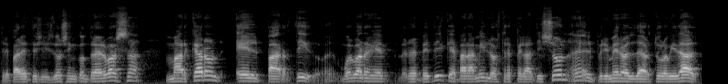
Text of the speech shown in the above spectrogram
entre paréntesis, dos en contra del Barça, marcaron el partido. ¿eh? Vuelvo a repetir que para mí los tres penaltis son, el primero el de Arturo Vidal,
